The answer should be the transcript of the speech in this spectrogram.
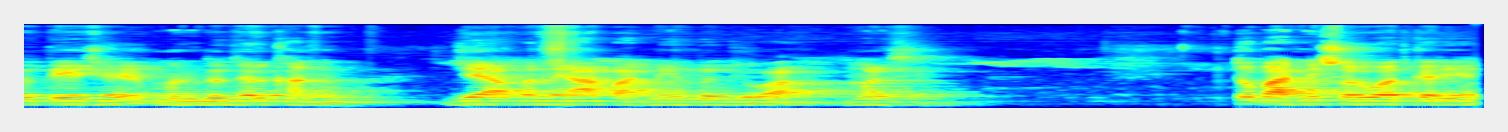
તો તે છે મંદોદર ખાનનું, જે આપણને આ પાઠની અંદર જોવા મળશે. તો પાઠની શરૂઆત કરીએ.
